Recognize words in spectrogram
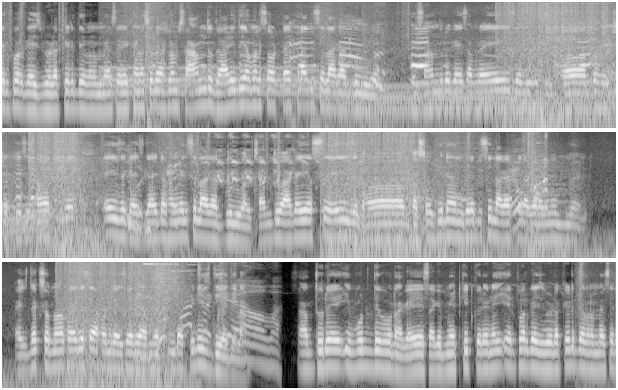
এরপর গাইস ভিডিওটা কেটে দিয়ে আমরা ম্যাচের এখানে চলে আসলাম। সামদু গাড়ি দিয়ে আমার শর্টটায় ফেলা দিছে লাগা গুলু সান্দুরে গাইস আমরা এই যে অত হেডশট খাওয়াচ্ছে এই যে গাইস গাড়িটা ভাঙে দিছে লাগা গুলওয়াল চান্দু আগাই আসছে, এই যে ধর ধর সৌকিনে করে দিছি লাগা কেরা করা মুভমেন্ট গাইস দেখছ নক হয়ে গেছে। এখন আরে আমরা ফিনিশ দিয়ে দিলাম। শান্তুরে ইমোট দেবো না আগে মেটকিট করে নেই। এরপর গাইস ভিডিওটা কেটে দিয়ে আমরা ম্যাচের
